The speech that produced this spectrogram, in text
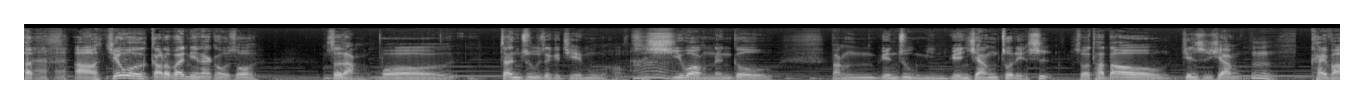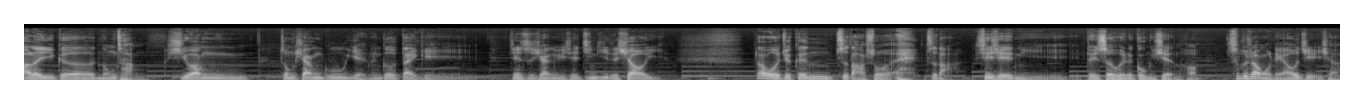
啊，结果搞了半天，他跟我说。社长，我赞助这个节目哈，是希望能够帮原住民原乡做点事。说他到尖石乡，嗯，开发了一个农场，希望种香菇也能够带给尖石乡有一些经济的效益。那我就跟志达说：“哎，志达，谢谢你对社会的贡献哈，是不是让我了解一下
